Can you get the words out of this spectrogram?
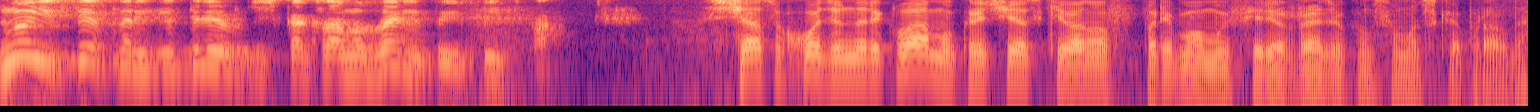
Ну, естественно, регистрируйтесь как самозанятый и спите спокойно. Сейчас уходим на рекламу. Кричевский Иванов в прямом эфире радио «Комсомольская правда».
